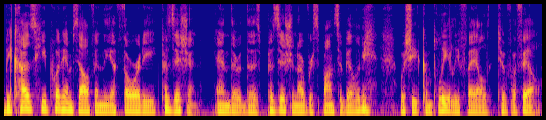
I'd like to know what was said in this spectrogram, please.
because he put himself in the authority position and the the position of responsibility which he completely failed to fulfill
